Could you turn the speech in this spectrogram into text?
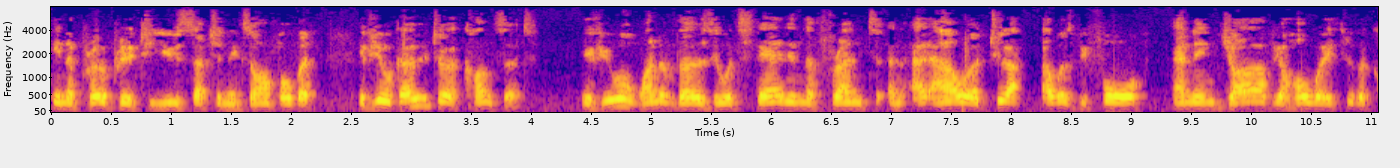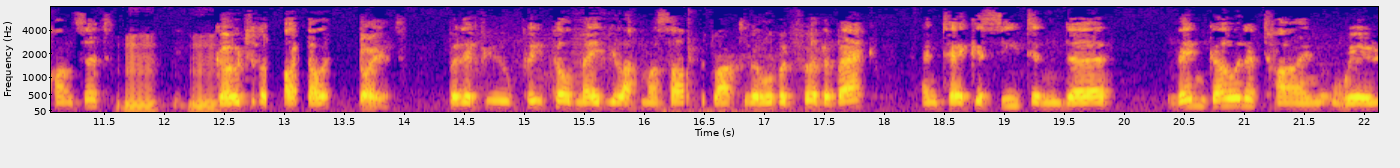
inappropriate to use such an example, but if you're going to a concert, if you were one of those who would stand in the front an, an hour, two hours before and then jive your whole way through the concert, mm-hmm. go to the Kotel, enjoy it. But if you people maybe like myself would like to be a little bit further back and take a seat and, uh, then go at a time where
